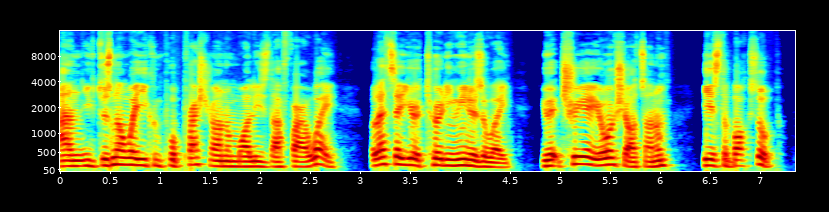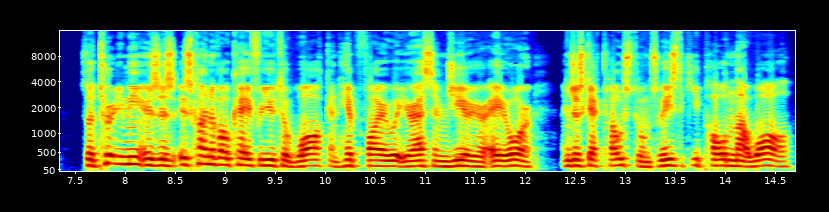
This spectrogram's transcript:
and you, there's no way you can put pressure on him while he's that far away. But let's say you're 30 meters away, you hit three AOR shots on him, he has to box up. So 30 meters is, is kind of okay for you to walk and hip fire with your SMG or your AOR and just get close to him. So he has to keep holding that wall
